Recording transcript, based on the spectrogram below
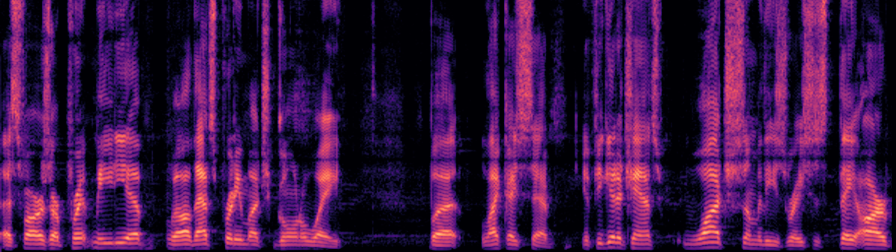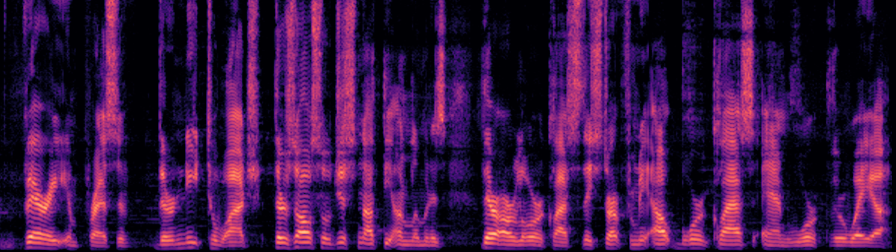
As far as our print media, well, that's pretty much going away. But like I said, if you get a chance, watch some of these races. They are very impressive. They're neat to watch. There's also just not the unlimiteds. There are lower classes. They start from the outboard class and work their way up.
